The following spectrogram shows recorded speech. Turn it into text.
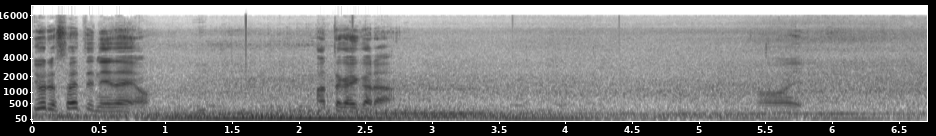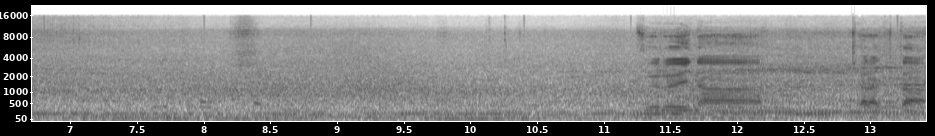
夜そうやって寝なよ。あったかいから。かわい。ずるいなキャラクター。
